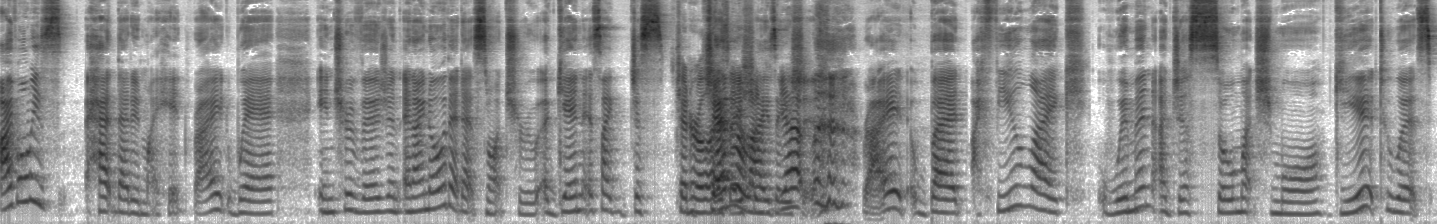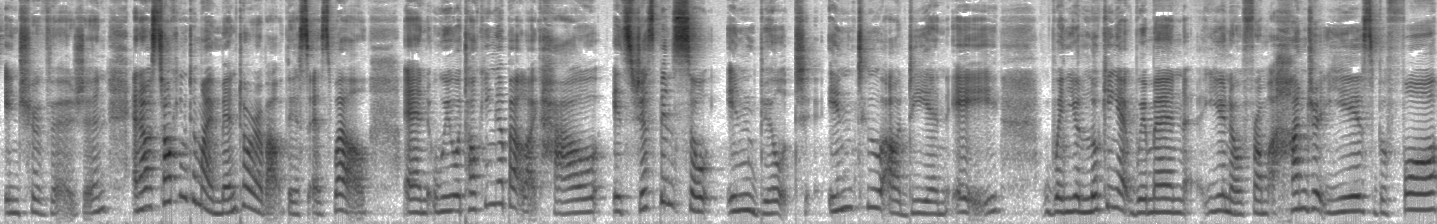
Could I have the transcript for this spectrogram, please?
I've always had that in my head, right? Where introversion, and I know that that's not true. Again, it's like just Generalization. generalization, Yep. right? But I feel like women are just so much more geared towards introversion. And I was talking to my mentor about this as well. And we were talking about like how it's just been so inbuilt into our DNA. When you're looking at women, you know, from a hundred years before,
